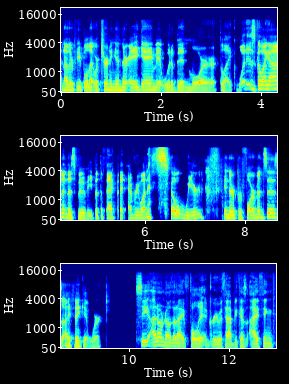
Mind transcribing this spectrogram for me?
and other people that were turning in their A game, it would have been more like, what is going on in this movie? But the fact that everyone is so weird in their performances, I think it worked. See, I don't know that I fully agree with that because I think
